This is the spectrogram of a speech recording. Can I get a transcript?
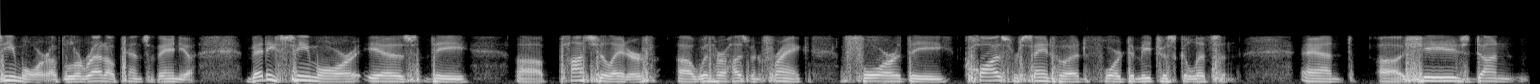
Seymour of Loretto, Pennsylvania. Betty Seymour is the uh, postulator uh, with her husband Frank for the cause for sainthood for Demetrius Gallitzin and uh, she's done.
